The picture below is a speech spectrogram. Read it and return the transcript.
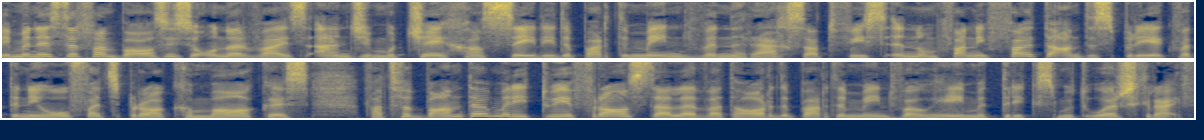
Die minister van basiese onderwys, Angie Motshega, sê die departement win regsadvies in om van die foute aan te spreek wat in die hofuitspraak gemaak is wat verband hou met die twee vraestelle wat haar departement wou hê matrieks moet oorskryf.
